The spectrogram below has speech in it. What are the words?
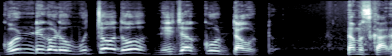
ಗುಂಡಿಗಳು ಮುಚ್ಚೋದು ನಿಜಕ್ಕೂ ಡೌಟ್ ನಮಸ್ಕಾರ.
